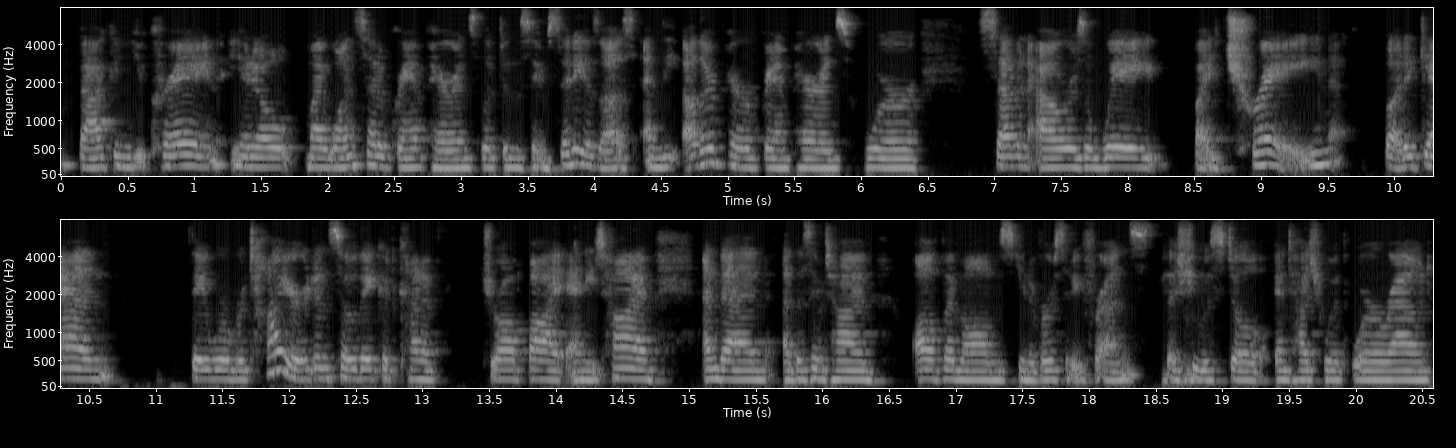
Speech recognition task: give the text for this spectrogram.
back in Ukraine, you know, my one set of grandparents lived in the same city as us, and the other pair of grandparents were seven hours away by train. But again, they were retired, and so they could kind of drop by anytime. And then at the same time, all of my mom's university friends that she mm-hmm. was still in touch with were around.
